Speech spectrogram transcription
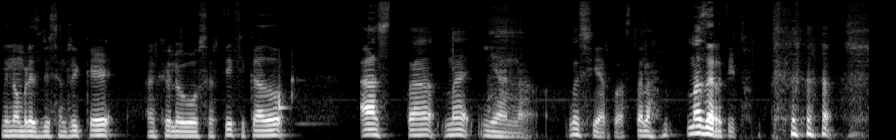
Mi nombre es Luis Enrique, angiólogo certificado. Hasta mañana. No es cierto, hasta la más de ratito.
